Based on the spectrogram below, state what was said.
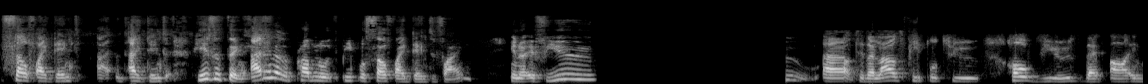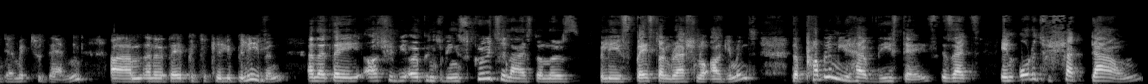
self-ident- uh, Here's the thing: I don't have a problem with people self-identifying. You know, if you uh, it allows people to hold views that are endemic to them um, and that they particularly believe in, and that they should be open to being scrutinized on those beliefs based on rational arguments. The problem you have these days is that in order to shut down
